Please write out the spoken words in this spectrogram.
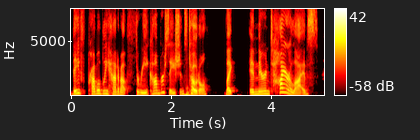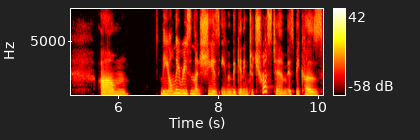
they've probably had about three conversations total, like in their entire lives. Um, the only reason that she is even beginning to trust him is because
